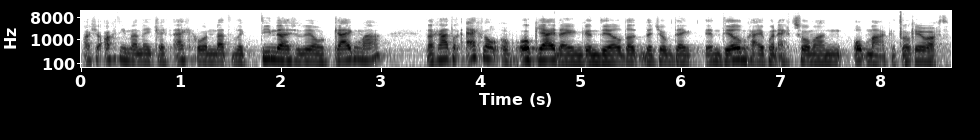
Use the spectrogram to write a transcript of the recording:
als je 18 bent en je krijgt echt gewoon letterlijk 10.000 euro, kijk maar. Dan gaat er echt wel, ook, ook jij denk ik, een deel, dat, dat je ook denkt, een deel ga je gewoon echt zomaar opmaken, toch? Oké, wacht.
